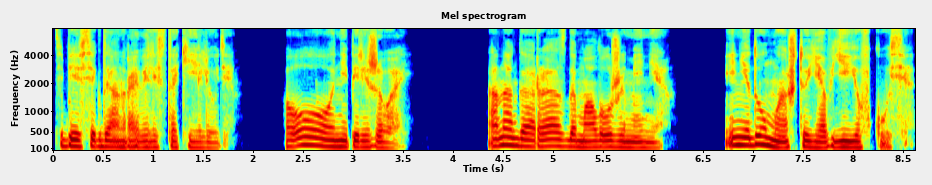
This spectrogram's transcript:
Тебе всегда нравились такие люди. О, не переживай. Она гораздо моложе меня. И не думаю, что я в ее вкусе.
